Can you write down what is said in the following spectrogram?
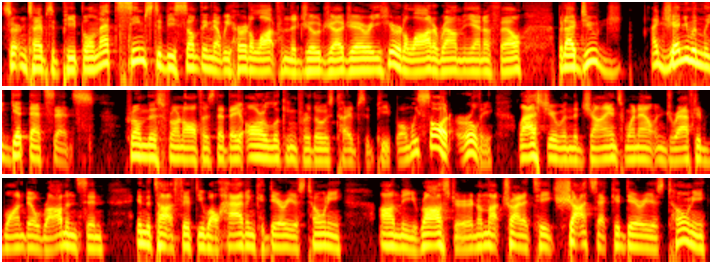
certain types of people. And that seems to be something that we heard a lot from the Joe Judge era. You hear it a lot around the NFL, but I do, I genuinely get that sense from this front office that they are looking for those types of people. And we saw it early last year when the Giants went out and drafted Wan'Dale Robinson in the top 50 while having Kadarius Toney on the roster. And I'm not trying to take shots at Kadarius Toney,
